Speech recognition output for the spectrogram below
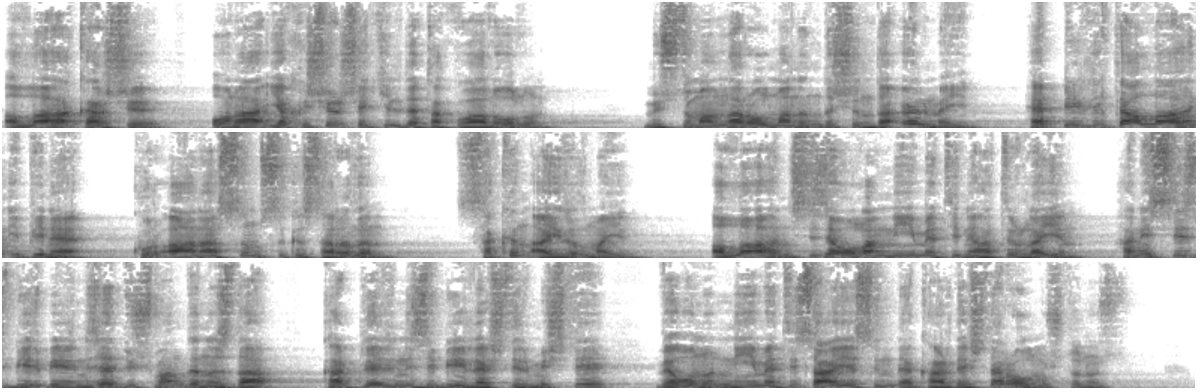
Allah'a karşı ona yakışır şekilde takvalı olun. Müslümanlar olmanın dışında ölmeyin. Hep birlikte Allah'ın ipine, Kur'an'a sımsıkı sarılın. Sakın ayrılmayın. Allah'ın size olan nimetini hatırlayın. Hani siz birbirinize düşmandınız da kalplerinizi birleştirmişti ve onun nimeti sayesinde kardeşler olmuştunuz.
